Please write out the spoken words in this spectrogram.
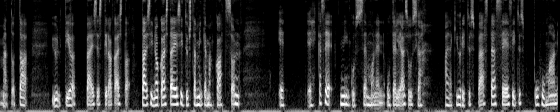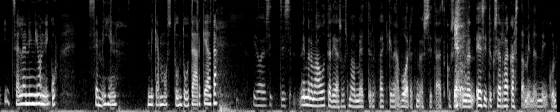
mä tota, yltiöpäisesti rakaista, taisin jokaista esitystä, minkä mä katson. Et ehkä se niin kuin semmoinen uteliaisuus ja ainakin yritys päästää se esitys puhumaan itselleni, niin on niin kuin se, mihin, mikä musta tuntuu tärkeältä. Joo, ja sitten siis nimenomaan uteliaisuus, mä oon miettinyt kaikki nämä vuodet myös sitä, että kun se esityksen rakastaminen, niin kun,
